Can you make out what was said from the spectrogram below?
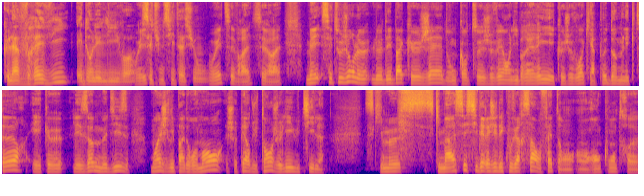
que la vraie vie est dans les livres. Oui. C'est une citation. Oui, c'est vrai, c'est vrai. Mais c'est toujours le, le débat que j'ai. Donc, quand je vais en librairie et que je vois qu'il y a peu d'hommes lecteurs et que les hommes me disent, moi, je lis pas de romans, je perds du temps, je lis utile. Ce qui me, ce qui m'a assez sidéré. J'ai découvert ça en fait en, en rencontre. euh,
